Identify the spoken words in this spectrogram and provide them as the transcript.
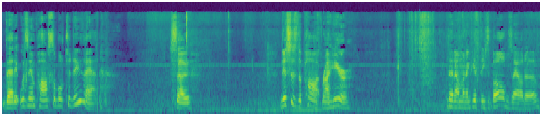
that it was impossible to do that. So, this is the pot right here that I'm going to get these bulbs out of.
